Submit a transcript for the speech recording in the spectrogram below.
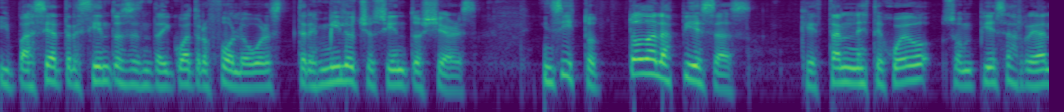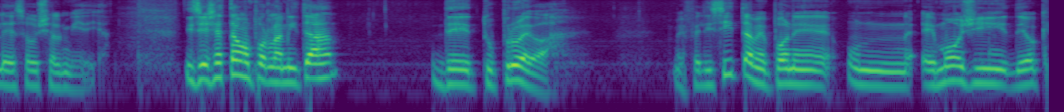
Y pasé a 364 followers, 3800 shares. Insisto, todas las piezas que están en este juego son piezas reales de social media. Dice, ya estamos por la mitad de tu prueba. Me felicita, me pone un emoji de ok.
